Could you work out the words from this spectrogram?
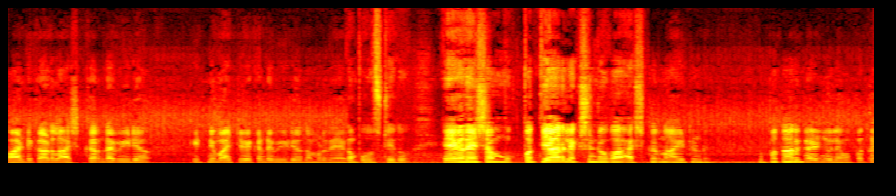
പാണ്ടിക്കാടുള്ള അഷ്കറിന്റെ വീഡിയോ കിഡ്നി മാറ്റി മാറ്റിവെക്കേണ്ട വീഡിയോ നമ്മൾ വേഗം പോസ്റ്റ് ചെയ്തു. ഏകദേശം മുപ്പത്തിയാറ് ലക്ഷം രൂപ അഷ്കറിന് ആയിട്ടുണ്ട്. മുപ്പത്തി ആറ് കഴിഞ്ഞില്ലേ മുപ്പത്തി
